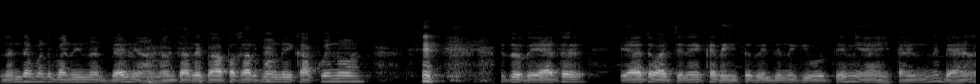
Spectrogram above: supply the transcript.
නැන්දමට බනින්නත් බෑනේ අනන්තරේ පාප කර්ම වල එකක් වෙනවනේ. ඒතකොට එයාට එයාට වචනයක් හරි හිතට දෙන්න කිව්වොත් එහෙම එයා හිතන්නේ බෑන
